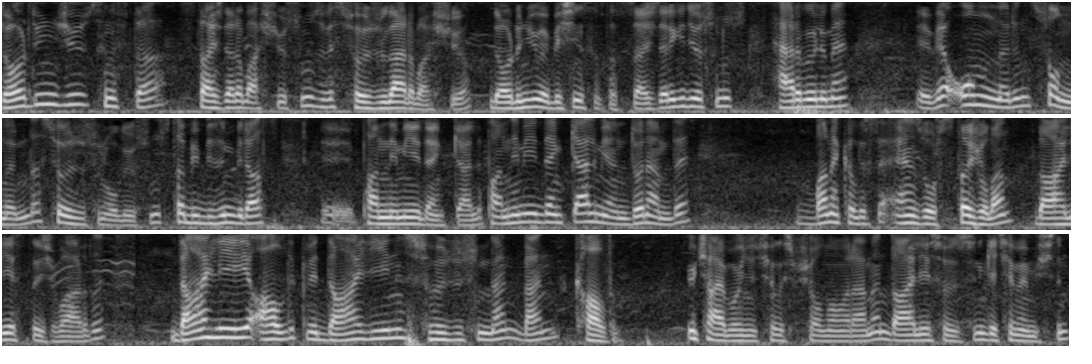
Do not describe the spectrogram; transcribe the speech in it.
dördüncü sınıfta stajlara başlıyorsunuz ve sözlüler başlıyor. Dördüncü ve beşinci sınıfta stajlara gidiyorsunuz her bölüme e, ve onların sonlarında sözlüsünü oluyorsunuz. Tabii bizim biraz e, pandemiye denk geldi. Pandemiye denk gelmeyen dönemde bana kalırsa en zor staj olan dahiliye stajı vardı. Dahiliyeyi aldık ve dahiliyenin sözlüsünden ben kaldım. 3 ay boyunca çalışmış olmama rağmen dahiliye sözlüsünü geçememiştim.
